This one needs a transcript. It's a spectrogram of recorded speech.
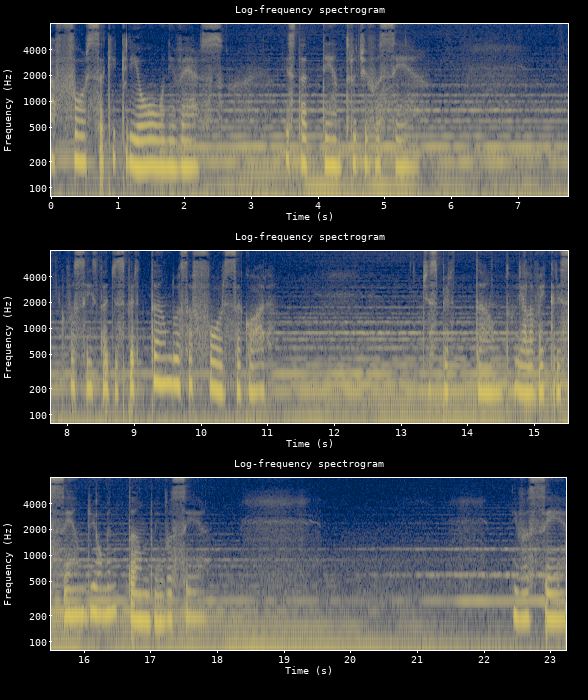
A força que criou o universo está dentro de você você está despertando essa força agora. Despertando e ela vai crescendo e aumentando em você. E você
